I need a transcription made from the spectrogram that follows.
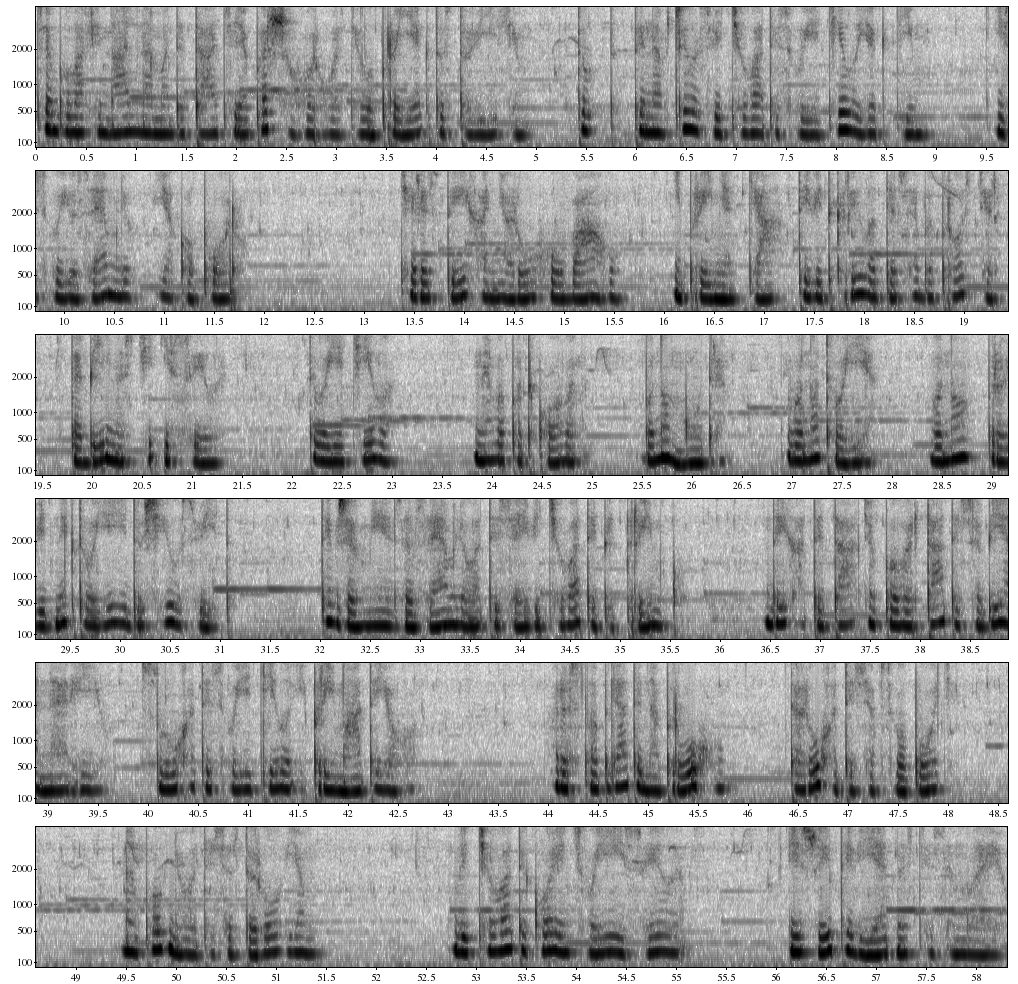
Це була фінальна медитація першого розділу проєкту 108. Тут ти навчилась відчувати своє тіло як дім і свою землю як опору. Через дихання, рух, увагу і прийняття ти відкрила для себе простір стабільності і сили. Твоє тіло не випадкове, воно мудре, воно твоє, воно провідник твоєї душі у світ. Ти вже вмієш заземлюватися і відчувати підтримку, дихати так, щоб повертати собі енергію, слухати своє тіло і приймати його, розслабляти напругу та рухатися в свободі, наповнюватися здоров'ям, відчувати корінь своєї сили і жити в єдності з землею.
